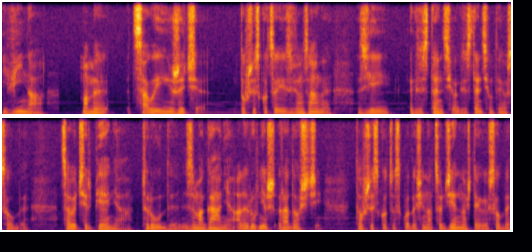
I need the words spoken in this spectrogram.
i wina, mamy całe jej życie, to wszystko, co jest związane z jej egzystencją, egzystencją tej osoby, całe cierpienia, trudy, zmagania, ale również radości. To wszystko, co składa się na codzienność tej osoby,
